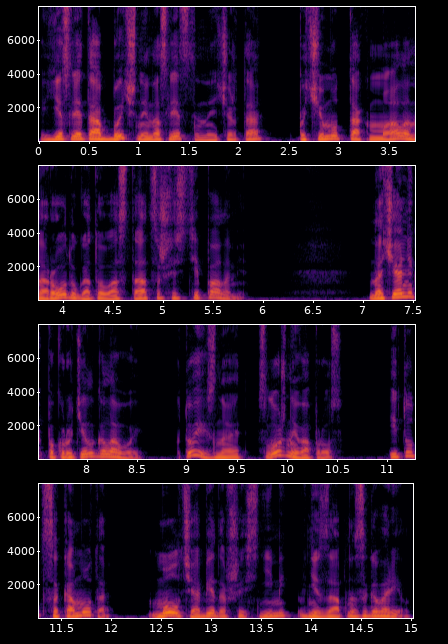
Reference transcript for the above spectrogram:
Если это обычная наследственная черта, почему так мало народу готово остаться шестипалами? Начальник покрутил головой. Кто их знает? Сложный вопрос. И тут Сакамото, молча обедавший с ними, внезапно заговорил.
